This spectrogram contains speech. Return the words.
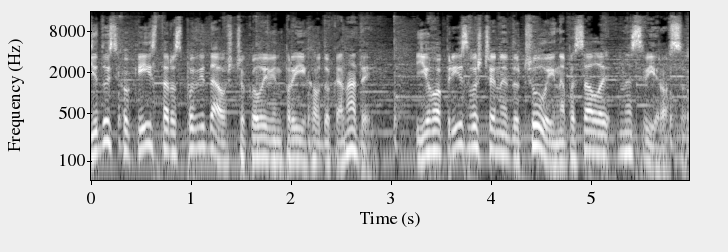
Дідусь хокеїста розповідав, що коли він приїхав до Канади, його прізвище не дочули і написали на свій розсуд.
